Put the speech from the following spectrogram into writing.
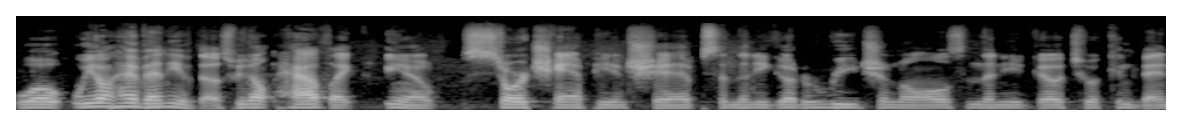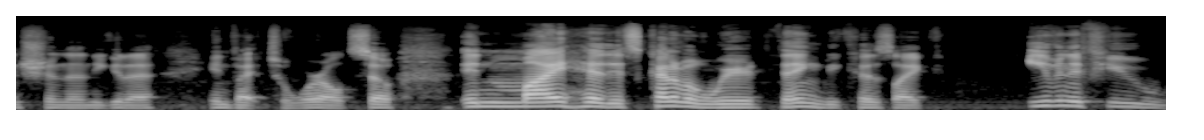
well we don't have any of those. We don't have like you know store championships and then you go to regionals and then you go to a convention and you get a invite to world so in my head it's kind of a weird thing because like even if you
